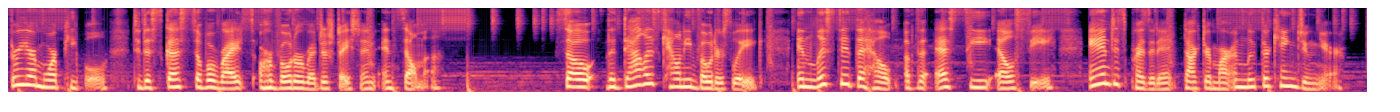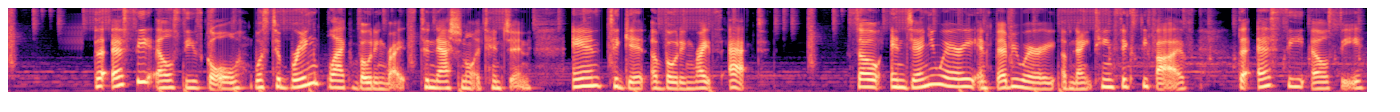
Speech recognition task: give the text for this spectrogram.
three or more people to discuss civil rights or voter registration in Selma. So, the Dallas County Voters League enlisted the help of the SCLC and its president, Dr. Martin Luther King Jr. The SCLC's goal was to bring Black voting rights to national attention and to get a Voting Rights Act. So, in January and February of 1965, the SCLC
